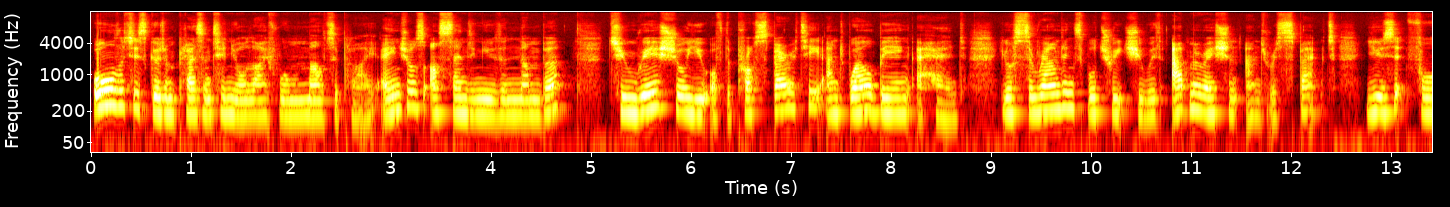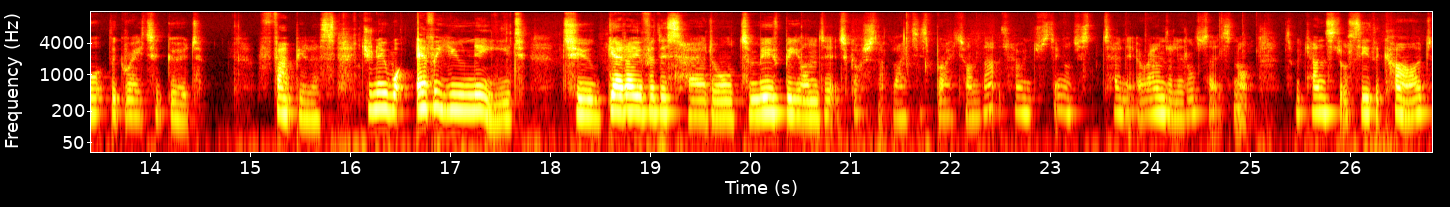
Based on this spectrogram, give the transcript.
All that is good and pleasant in your life will multiply. Angels are sending you the number to reassure you of the prosperity and well being ahead. Your surroundings will treat you with admiration and respect. Use it for the greater good. Fabulous. Do you know whatever you need? To get over this hurdle, to move beyond it. Gosh, that light is bright on. That's how interesting. I'll just turn it around a little so it's not, so we can still see the card.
